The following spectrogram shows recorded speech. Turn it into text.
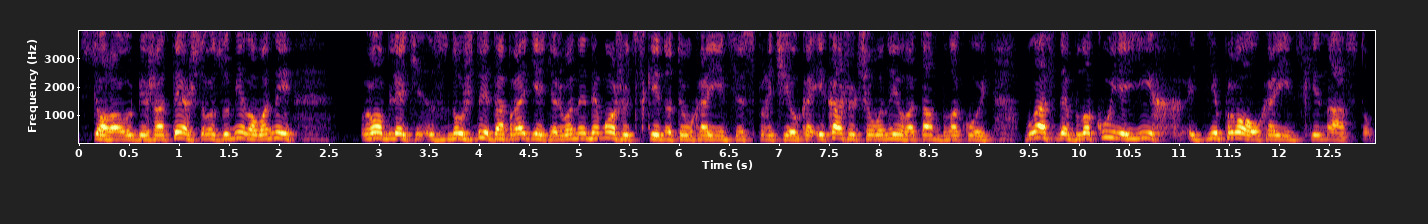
з цього рубежа, теж зрозуміло, вони роблять з нужди добродетель. Вони не можуть скинути українців з причілка і кажуть, що вони його там блокують. Власне, блокує їх Дніпро, український наступ.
